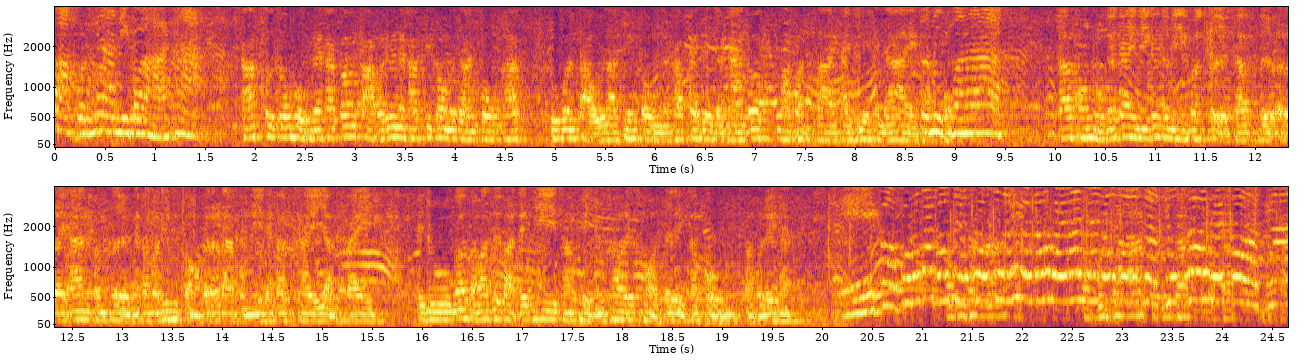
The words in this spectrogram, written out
ฝากผลงานดีกว่าค่ะครับส่วนตัวผมนะครับก็ฝากไว้ด้วยนะครับซิทคอมอาจารย์คงครับ ทุกวันเสาร์เวลาเที่ยงตรงนะครับใครเดินจากงานก็มาผ่อนคลายคลายเครียดกันได้สนุกมากครับของหนูใกล้ๆนี้ก็จะมีคอนเสิร์ตครับ The Ryan Concert นะครับวันที่ 12 กรกฎาคมนี้นะครับ ใครอยากไป ไปดูก็สามารถซื้อบัตรได้ที่ทางเพจยูเข้าเรคคอร์ดได้เลยครับผมฝากไว้ด้วยฮะเอ้ขอบคุณมากๆขอเสียงปรบมือให้กับน้องไรอันและน้องฟองจากยุคเข้าเรคคอร์ดค่ะ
